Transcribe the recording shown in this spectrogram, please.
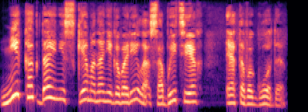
Никогда и ни с кем она не говорила о событиях этого года.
